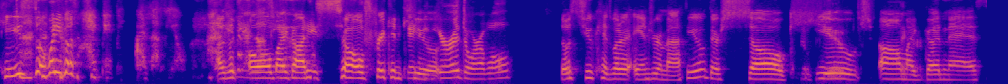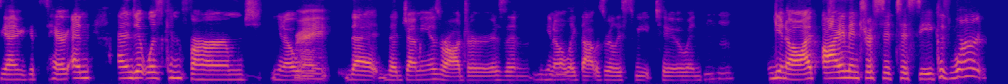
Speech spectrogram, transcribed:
he's so when he goes hi baby i love you i was like I oh my you." god he's so freaking Baby, cute You're adorable. those two kids, what are Andrew and Matthew? They're so So cute. cute. Oh my goodness. Yeah, he gets hair and and it was confirmed, you know, Right. That that Jemmy is Rogers and you know, Mhm. like that was really sweet too. And Mhm. you know, I I'm interested to see because we're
